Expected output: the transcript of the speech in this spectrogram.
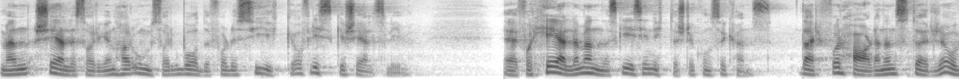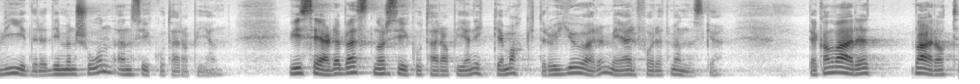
men sjelesorgen har omsorg både for det syke og friske sjelsliv. Eh, for hele mennesket i sin ytterste konsekvens. Derfor har den en større og videre dimensjon enn psykoterapien. Vi ser det best når psykoterapien ikke makter å gjøre mer for et menneske. Det kan være, være at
